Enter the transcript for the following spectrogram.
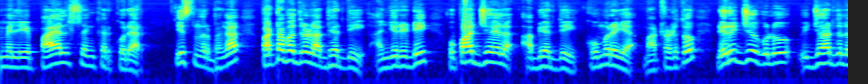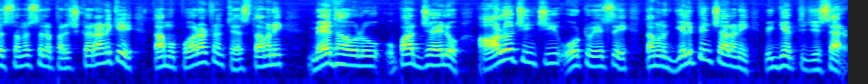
ఎమ్మెల్యే పాయల్ శంకర్ కోరారు. ఈ సందర్భంగా పట్టభద్రుల అభ్యర్థి అంజిరెడ్డి ఉపాధ్యాయుల అభ్యర్థి కొమురయ్య మాట్లాడుతూ నిరుద్యోగులు విద్యార్థుల సమస్యల పరిష్కారానికి తాము పోరాటం చేస్తామని మేధావులు ఉపాధ్యాయులు ఆలోచించి ఓటు వేసి తమను గెలిపించాలని విజ్ఞప్తి చేశారు.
